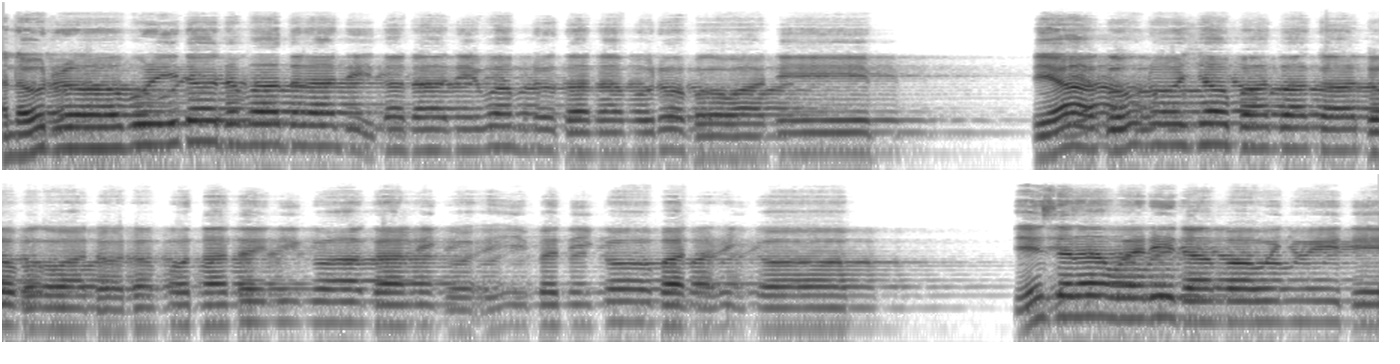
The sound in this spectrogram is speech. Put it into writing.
အနုတ္တရောပုရိသဓမ္မတရတိတတဒေဝမနုဿနာမုဒ္ဓဘဂဝါတိ တရားကုံတို့လျှောက်ပါသွားကတောဘဂဝါတောဓမ္မောတတိတိကောအကာလိကောအဟိပတိကောဗတရိကောယေစရဝေရိဓမ္မဝိညွေတိ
